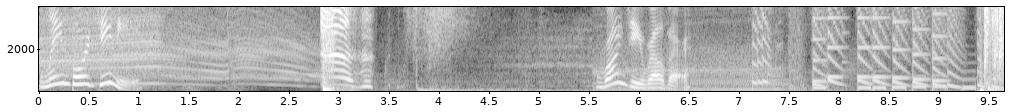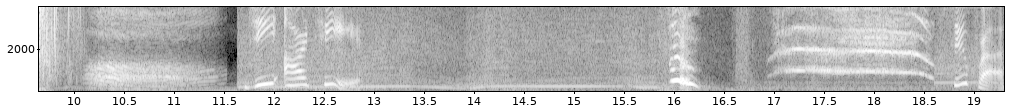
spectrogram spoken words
Lamborghini. Range Rover. GRT. Supra.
